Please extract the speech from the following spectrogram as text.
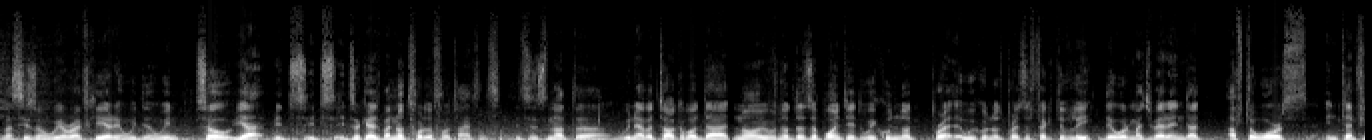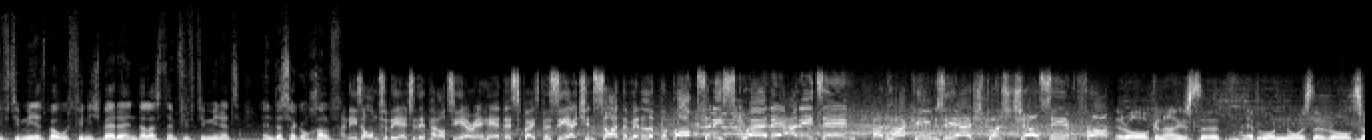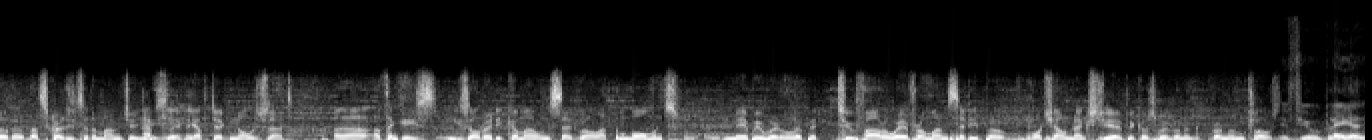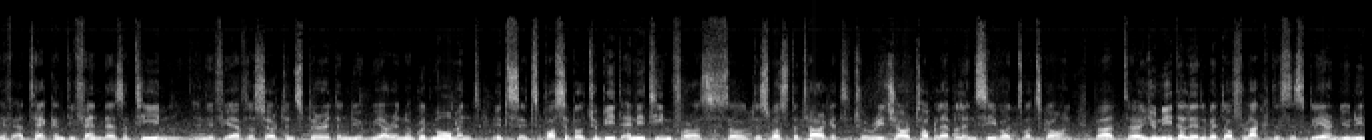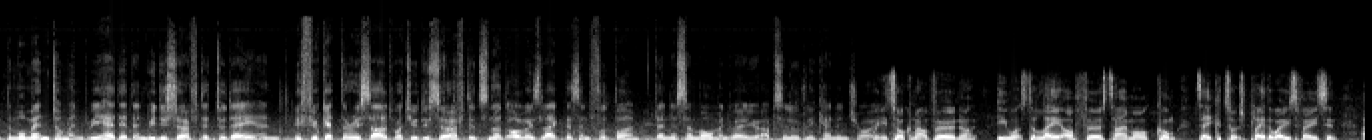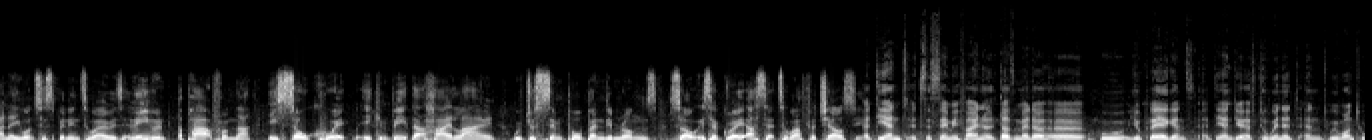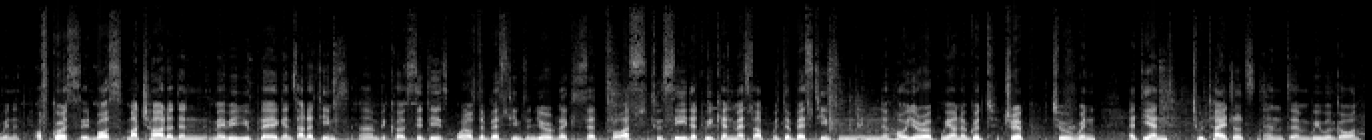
Last season we arrived here and we didn't win. So yeah, it's it's it's okay, but not for the four titles. This is not. Uh, we never talk about that. No, it was not disappointed. We could not pre- we could not press effectively. They were much better in that afterwards in 10-15 minutes, but we finished better in the last 10-15 minutes in the second half. And he's on to the edge of the penalty area here. There's space for Ziyech inside the middle of the box, and he squared it, and it's in. And Hakim Ziyech puts Chelsea in front. They're organised. Uh, everyone knows their role, so that's credit to the manager. You, Absolutely, you, you have to acknowledge that. Uh, I think he's he's already come out and said, well, at the moment, maybe we're a little bit too far away from Man City, but watch out next year because we're going to run them close. If you play if attack and defend as a team, and if you have a certain spirit and you, we are in a good moment, it's it's possible to beat any team for us. So this was the target to reach our top level and see what, what's going. But uh, you need a little bit of luck. This is clear, and you need the momentum, and we had it, and we deserved it today. And if you get the result what you deserved, it's not always like this in football. Then it's a moment where you absolutely can enjoy. When you're talking about Werner, he wants to lay it off first time or come take a touch, play the way he's facing, and he wants to spin into areas. And even apart from that, he's so quick, he can beat that high line with just simple bending runs. So it's a great asset to have for Chelsea. At the end, it's a semi final. It doesn't matter uh, who you play against. At the end, you have to win it, and we want to win it. Of course, it was much harder than maybe you play against other teams um, because City is one of the best teams in Europe, like I said. For us to see that we can mess up with the best teams in, in the whole Europe, we are on a good trip to win at the end two titles, and um, we will go on.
